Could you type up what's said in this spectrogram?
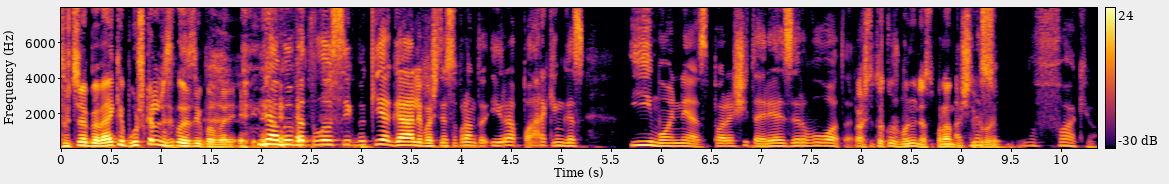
Tu čia beveik kaip užkalnis klausai pavarė. Ne, nu bet klausyk, nu kiek galima, aš nesuprantu, yra parkingas įmonės parašyta rezervuota. Aš tai tokių žmonių nesuprantu, Aš iš nesu. tikrųjų. Nu fuck you.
